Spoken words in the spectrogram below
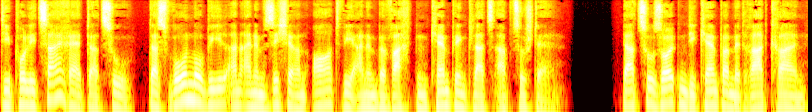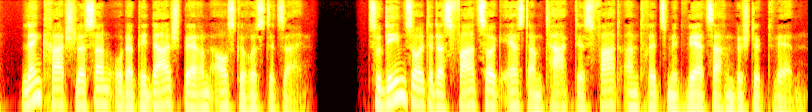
Die Polizei rät dazu, das Wohnmobil an einem sicheren Ort wie einem bewachten Campingplatz abzustellen. Dazu sollten die Camper mit Radkrallen, Lenkradschlössern oder Pedalsperren ausgerüstet sein. Zudem sollte das Fahrzeug erst am Tag des Fahrtantritts mit Wertsachen bestückt werden.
